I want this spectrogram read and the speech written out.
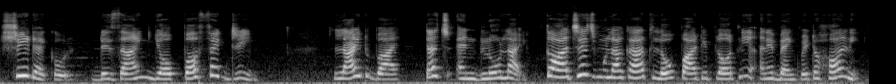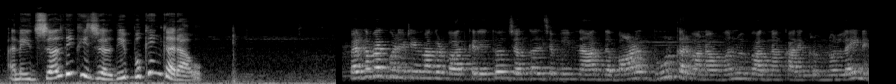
She Decor, Design Your Perfect Dream. Light by touch and glow light તો આજે જ મુલાકાત લો પાર્ટી પ્લોટની અને બેન્ક્વેટ હોલની અને જલ્દીથી જલ્દી બુકિંગ કરાવો વેલકમ બેક બુલેટિનમાં આગળ વાત કરીએ તો જંગલ જમીનના દબાણ દૂર કરવાના વન વિભાગના કાર્યક્રમનો લઈને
